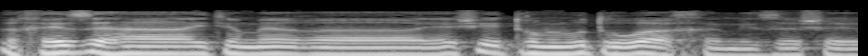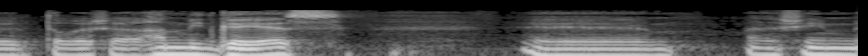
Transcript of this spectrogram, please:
ואחרי זה, הייתי אומר, יש התרוממות רוח מזה שאתה רואה שהעם מתגייס, אנשים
